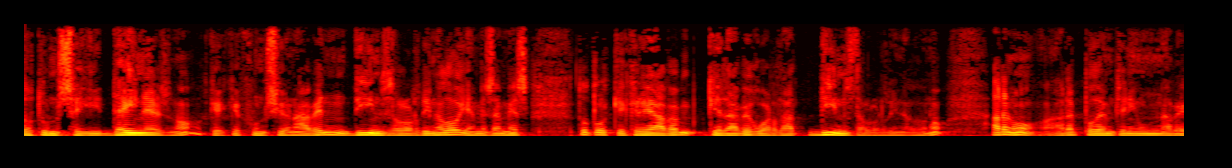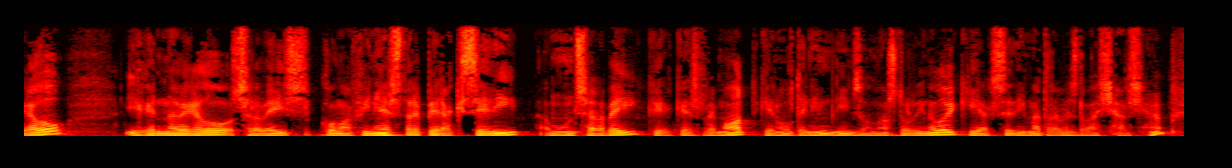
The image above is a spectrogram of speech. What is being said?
tot un seguit d'eines no? que, que funcionaven dins de l'ordinador i a més a més tot el que creàvem quedava guardat dins de l'ordinador. No? Ara no, ara podem tenir un navegador i aquest navegador serveix com a finestra per accedir a un servei que, que és remot, que no el tenim dins del nostre ordinador i que hi accedim a través de la xarxa. Eh?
